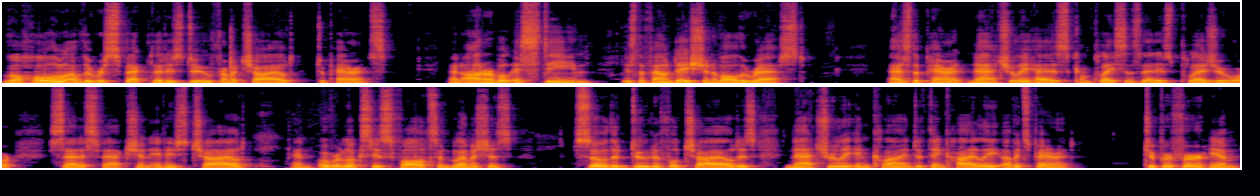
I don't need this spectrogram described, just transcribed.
the whole of the respect that is due from a child to parents. An honorable esteem is the foundation of all the rest. As the parent naturally has complacence, that is, pleasure or satisfaction in his child, and overlooks his faults and blemishes, so the dutiful child is naturally inclined to think highly of its parent, to prefer him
